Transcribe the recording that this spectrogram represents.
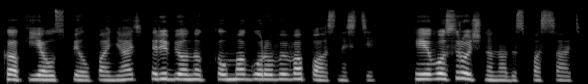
Как я успел понять, ребенок Колмогоровой в опасности, и его срочно надо спасать.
